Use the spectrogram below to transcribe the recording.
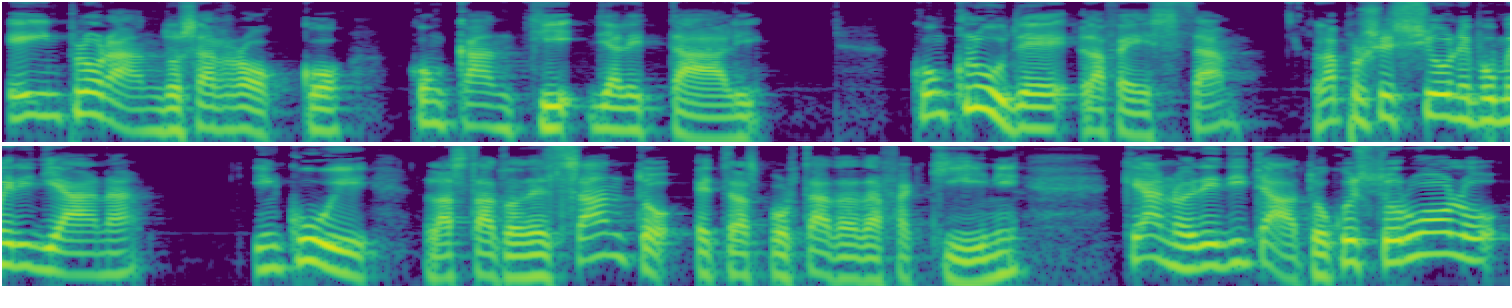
e implorando San Rocco con canti dialettali. Conclude la festa la processione pomeridiana in cui la statua del santo è trasportata da facchini che hanno ereditato questo ruolo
